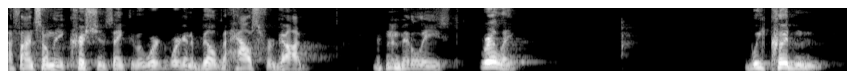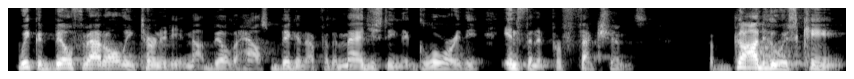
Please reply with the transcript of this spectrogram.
I find so many Christians think that we're, we're going to build a house for God in the Middle East. Really? We couldn't, we could build throughout all eternity and not build a house big enough for the majesty and the glory, the infinite perfections of God who is King.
